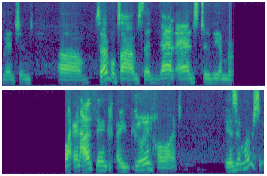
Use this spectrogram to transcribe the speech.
mentioned um, several times that that adds to the immer- and I think a good haunt is immersive.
